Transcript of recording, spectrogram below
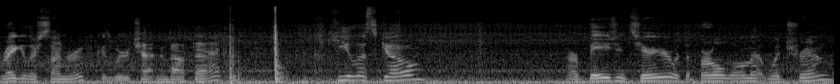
regular sunroof because we were chatting about that. Keyless go. Our beige interior with the burl walnut wood trim.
